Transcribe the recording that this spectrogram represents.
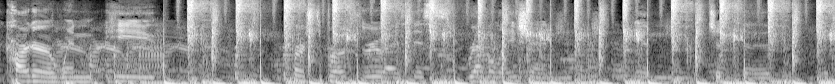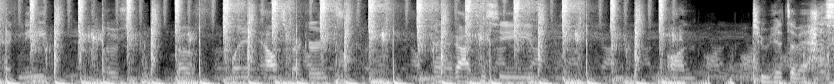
Derrick Carter when he first broke through as this revelation in just the, the technique of, of playing house records. And I got to see on two hits of acid.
